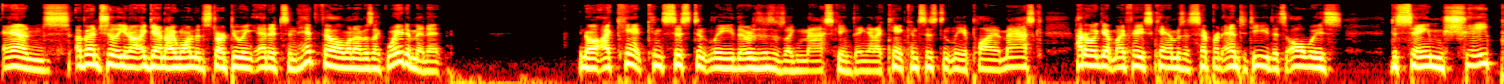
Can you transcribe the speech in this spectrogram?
And eventually, you know, again, I wanted to start doing edits in HitFilm, and I was like, wait a minute you know, I can't consistently, there's this is like masking thing, and I can't consistently apply a mask. How do I get my face cam as a separate entity that's always the same shape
